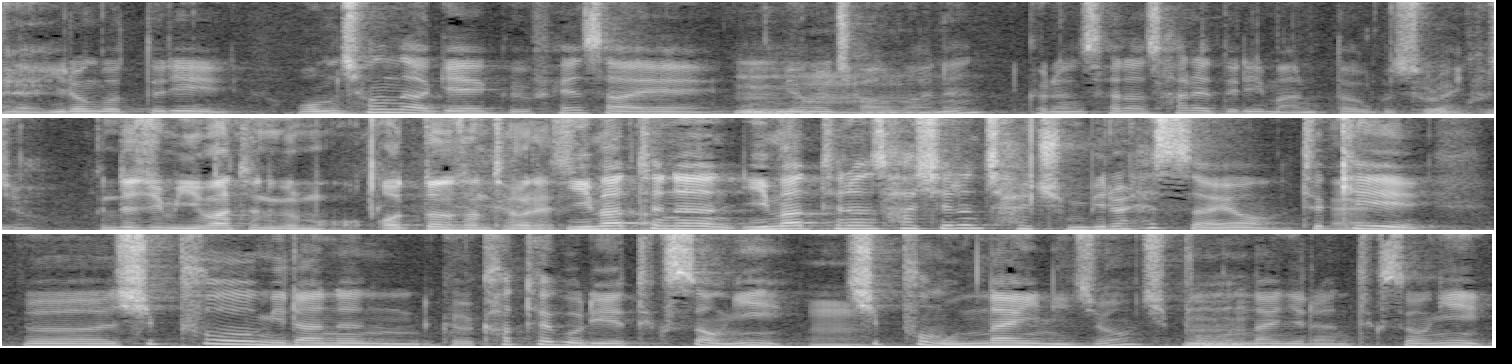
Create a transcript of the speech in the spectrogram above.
네, 이런 것들이 엄청나게 그 회사의 운명을 좌우하는 그런 사례- 사례들이 많다고 볼 수가 그렇군요. 있죠. 근데 지금 이마트는 그럼 어떤 선택을 했습니까? 이마트는 이마트는 사실은 잘 준비를 했어요. 특히 어, 식품이라는 그 카테고리의 특성이 음. 식품 온라인이죠. 식품 음. 온라인이라는 특성이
